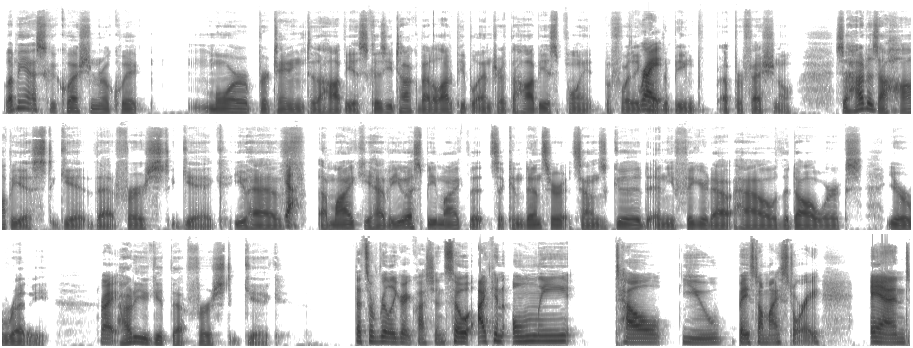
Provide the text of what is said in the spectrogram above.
Let me ask a question real quick, more pertaining to the hobbyist, because you talk about a lot of people enter at the hobbyist point before they right. go to being a professional. So, how does a hobbyist get that first gig? You have yeah. a mic, you have a USB mic that's a condenser, it sounds good, and you figured out how the DAW works, you're ready. Right. How do you get that first gig? That's a really great question. So I can only tell you based on my story. And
